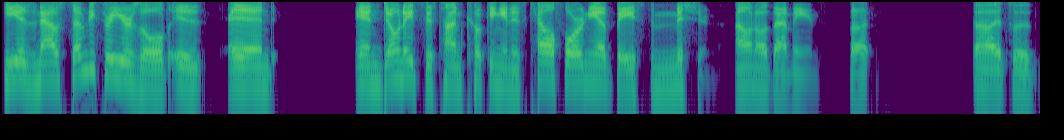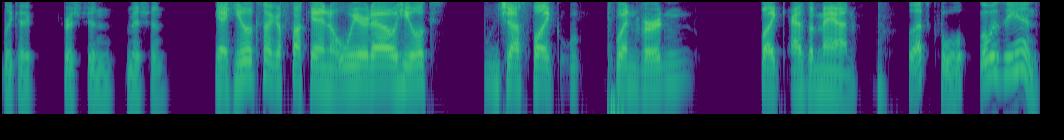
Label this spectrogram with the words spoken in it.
He is now 73 years old is and and donates his time cooking in his California-based mission. I don't know what that means, but Uh it's a like a Christian mission. yeah, he looks like a fucking weirdo. He looks just like Gwen Verdon, like as a man. Well, that's cool. What was he in?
